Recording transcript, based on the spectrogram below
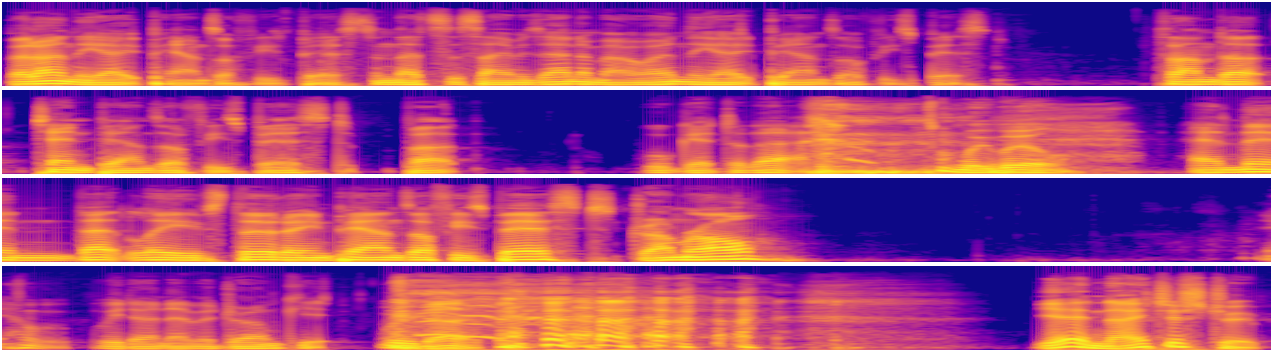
but only eight pounds off his best, and that's the same as Anamoe, only eight pounds off his best. Thunder ten pounds off his best, but we'll get to that. We will. and then that leaves thirteen pounds off his best. Drum roll. We don't have a drum kit. We don't. yeah, Nature Strip.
